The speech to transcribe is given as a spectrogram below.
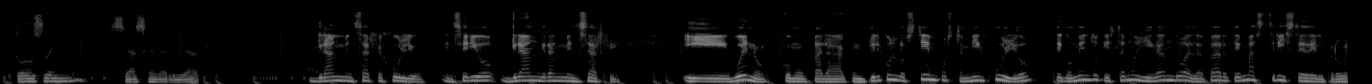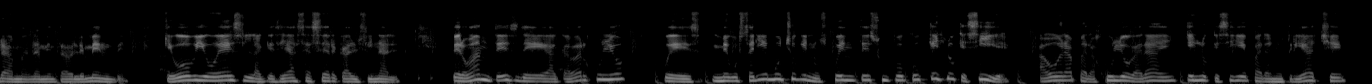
que todo sueño se hace realidad. Gran mensaje, Julio. En serio, gran, gran mensaje. Y bueno, como para cumplir con los tiempos también, Julio, te comento que estamos llegando a la parte más triste del programa, lamentablemente, que obvio es la que se hace acerca al final. Pero antes de acabar, Julio, pues me gustaría mucho que nos cuentes un poco qué es lo que sigue ahora para Julio Garay, qué es lo que sigue para Nutriache,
